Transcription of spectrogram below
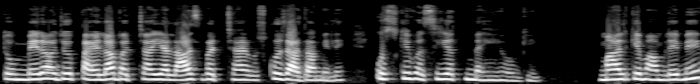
تو میرا جو پہلا بچہ یا لاس بچہ ہے اس کو زیادہ ملے، اس کی وصیت نہیں ہوگی۔ مال کے معاملے میں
